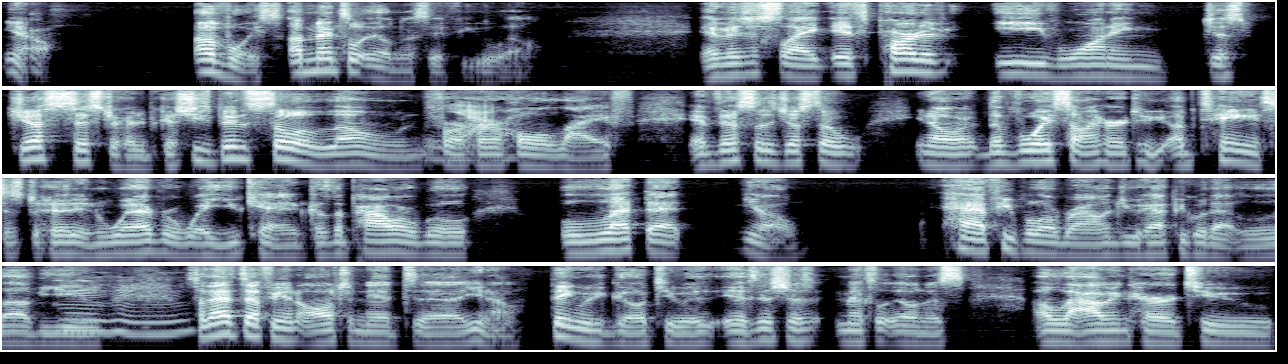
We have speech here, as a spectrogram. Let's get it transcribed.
you know, a voice, a mental illness, if you will. If it's just like it's part of Eve wanting just just sisterhood because she's been so alone for her whole life. If this is just a you know the voice telling her to obtain sisterhood in whatever way you can, because the power will will let that you know have people around you, have people that love you. Mhm. So that's definitely an alternate uh, you know thing we could go to. Is, is this just mental illness allowing her to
